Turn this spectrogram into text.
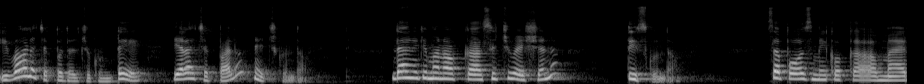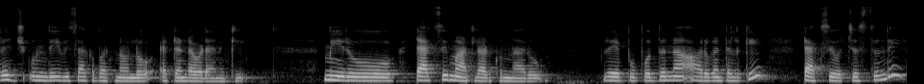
ఇవాళ చెప్పదలుచుకుంటే ఎలా చెప్పాలో నేర్చుకుందాం. దానికి మనం ఒక సిచ్యువేషన్ తీసుకుందాం. సపోజ్ మీకు ఒక మ్యారేజ్ ఉంది విశాఖపట్నంలో అటెండ్ అవ్వడానికి. మీరు ట్యాక్సీ మాట్లాడుకున్నారు. రేపు పొద్దున్న ఆరు గంటలకి ట్యాక్సీ వచ్చేస్తుంది.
